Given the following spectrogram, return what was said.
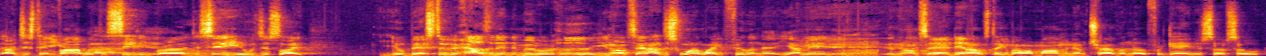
I just didn't You didn't get vibe with the city, yeah. bro. The mm-hmm. city, it was just like your best student housing in the middle of the hood. You know what I'm saying? I just want to like feeling that. You know what I mean? Yeah, yeah, you know what I'm saying? Then I was thinking about my mom and them traveling up for games and stuff. So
